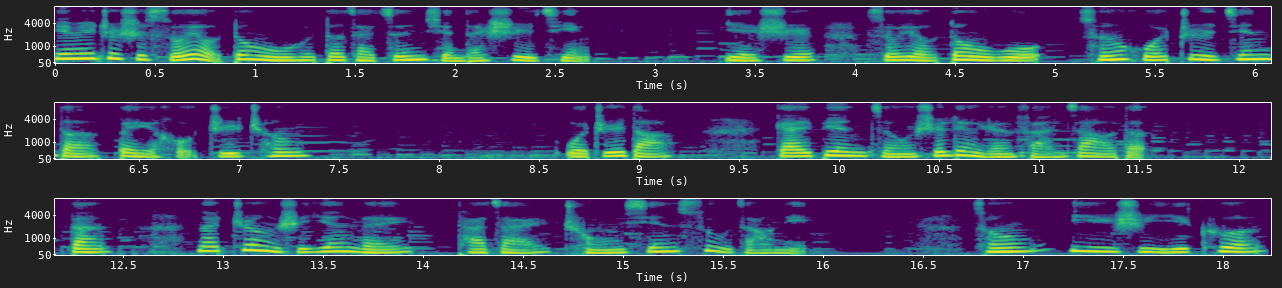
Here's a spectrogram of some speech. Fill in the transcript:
因为这是所有动物都在遵循的事情，也是所有动物存活至今的背后支撑。我知道，改变总是令人烦躁的，但那正是因为它在重新塑造你，从一时一刻。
